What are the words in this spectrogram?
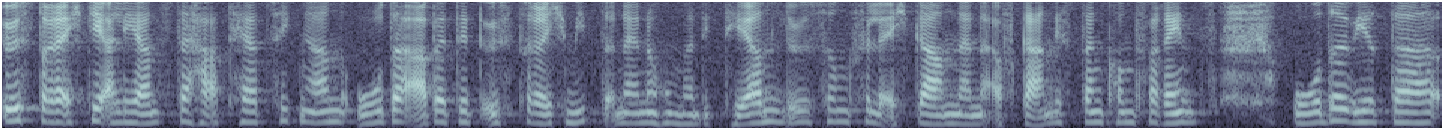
Österreich die Allianz der Hartherzigen an oder arbeitet Österreich mit an einer humanitären Lösung, vielleicht gar an einer Afghanistan-Konferenz oder wird da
